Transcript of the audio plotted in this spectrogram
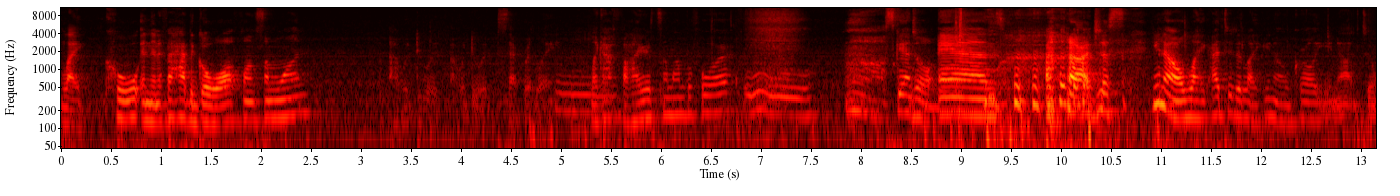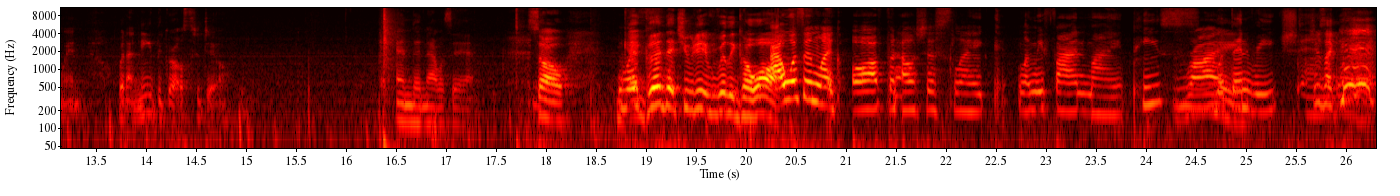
like cool. And then if I had to go off on someone, I would do it. I would do it separately. Like I mm. fired someone before. scandal. And I just, you know, like I did it like, you know, girl, you're not doing what I need the girls to do. And then that was it. So With- good that you didn't really go off. I wasn't like off, but I was just like, let me find my peace Right. within reach. And, She was like, "Mm,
